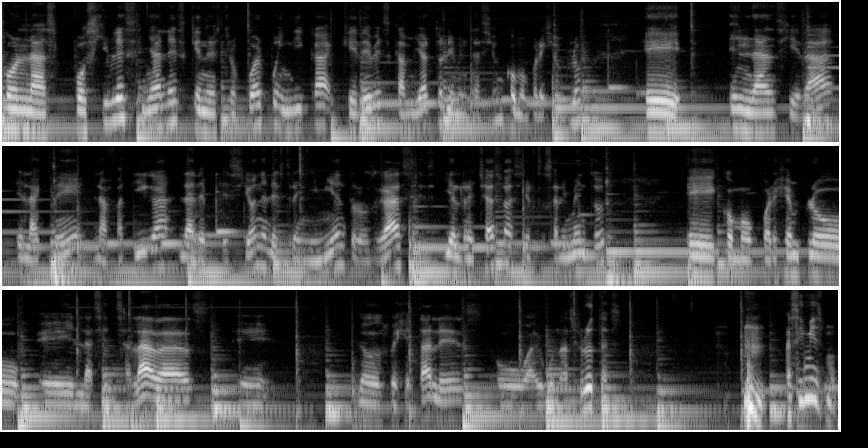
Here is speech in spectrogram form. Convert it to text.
con las posibles señales que nuestro cuerpo indica que debes cambiar tu alimentación, como por ejemplo eh, en la ansiedad, el acné, la fatiga, la depresión, el estreñimiento, los gases y el rechazo a ciertos alimentos, eh, como por ejemplo eh, las ensaladas, los vegetales o algunas frutas. Asimismo,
